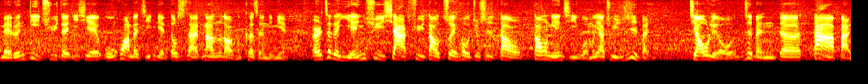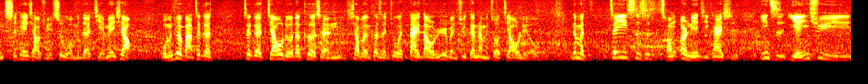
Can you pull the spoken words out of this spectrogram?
美伦地区的一些文化的景点都是在纳入到我们课程里面，而这个延续下去到最后就是到高年级，我们要去日本交流。日本的大阪池田小学是我们的姐妹校，我们就把这个这个交流的课程、校本课程就会带到日本去跟他们做交流。那么这一次是从二年级开始，因此延续。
